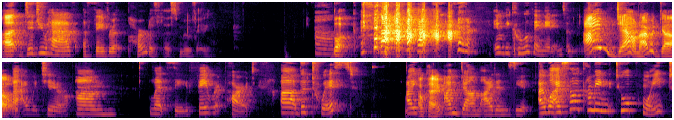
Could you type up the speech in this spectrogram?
Uh, did you have a favorite part of this movie? Um, Book. it would be cool if they made it into a movie. I'm down. I would go. I would too. Um, let's see. Favorite part. Uh, the twist. I Okay. I'm dumb. I didn't see it. I well, I saw it coming to a point.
